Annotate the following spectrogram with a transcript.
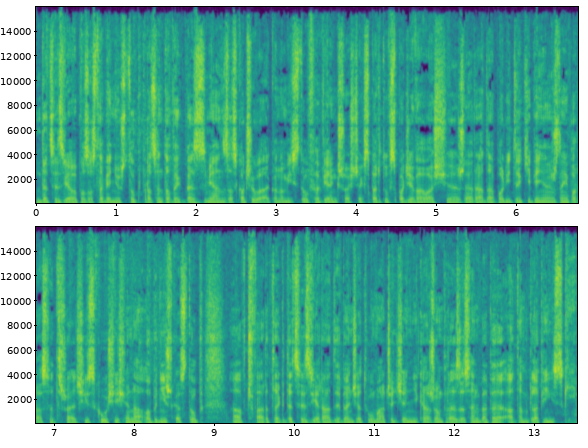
Decyzja o pozostawieniu stóp procentowych bez zmian zaskoczyła ekonomistów. Większość ekspertów spodziewała się, że Rada Polityki Pieniężnej po raz trzeci skusi się na obniżkę stóp, a w czwartek decyzję Rady będzie tłumaczyć dziennikarzom prezes NBP Adam Glapiński.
